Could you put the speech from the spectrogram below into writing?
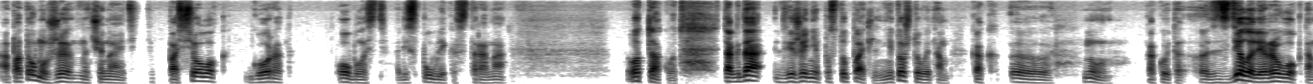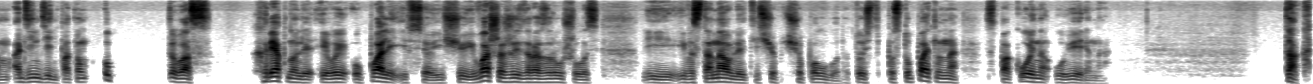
а потом уже начинаете поселок, город, область, республика, страна. Вот так вот. Тогда движение поступательное. Не то, что вы там как, э, ну, какой-то, э, сделали рывок там один день, потом уп, вас хряпнули, и вы упали, и все. Еще и ваша жизнь разрушилась, и, и восстанавливаете еще, еще полгода. То есть поступательно, спокойно, уверенно. Так,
